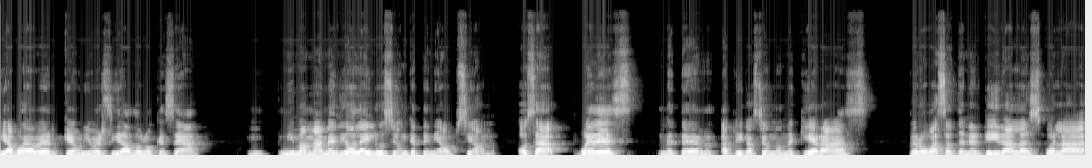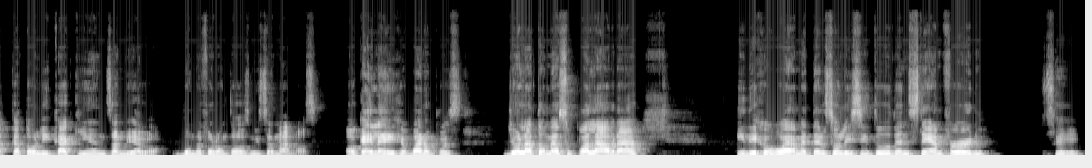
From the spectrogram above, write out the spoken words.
ya voy a ver qué universidad o lo que sea, mi mamá me dio la ilusión que tenía opción. O sea, puedes meter aplicación donde quieras, pero vas a tener que ir a la escuela católica aquí en San Diego, donde fueron todos mis hermanos. Ok, le dije, bueno, pues yo la tomé a su palabra y dijo, voy a meter solicitud en Stanford. Sí.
